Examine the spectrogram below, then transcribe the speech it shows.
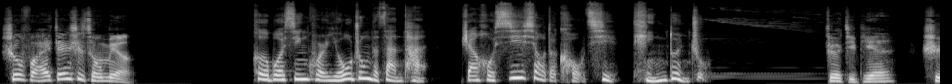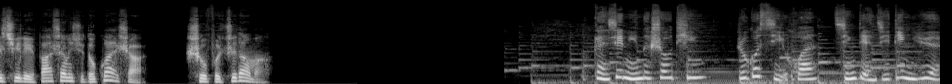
叔父还真是聪明。赫伯辛库尔由衷的赞叹。然后嬉笑的口气停顿住。这几天市区里发生了许多怪事儿，叔父知道吗？感谢您的收听，如果喜欢，请点击订阅、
